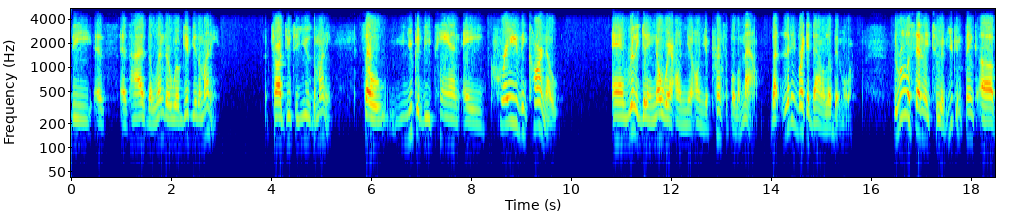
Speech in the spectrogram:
the as as high as the lender will give you the money, charge you to use the money. So you could be paying a crazy car note and really getting nowhere on your on your principal amount. But let me break it down a little bit more. The rule of 72, if you can think of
